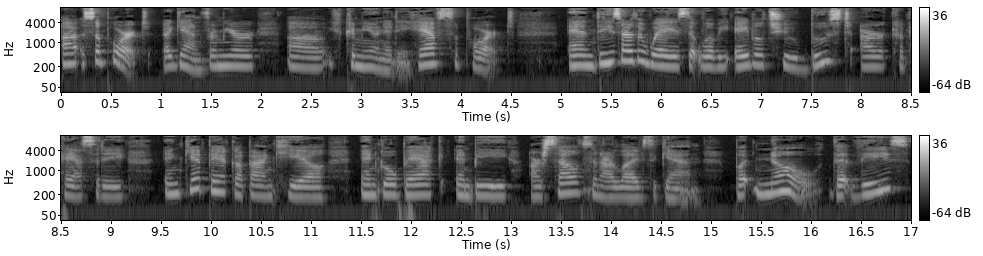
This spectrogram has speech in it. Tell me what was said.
uh, support, again, from your uh, community. Have support. And these are the ways that we'll be able to boost our capacity and get back up on keel and go back and be ourselves in our lives again. But know that these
